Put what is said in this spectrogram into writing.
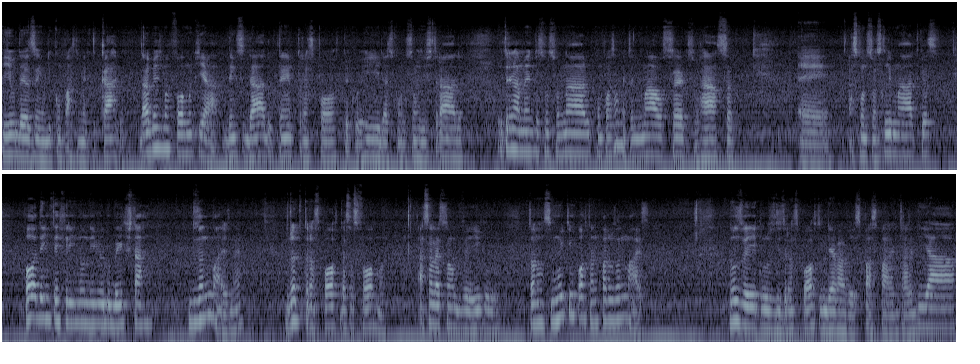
e o desenho de compartimento de carga, da mesma forma que a densidade, o tempo, transporte percorrido, as condições de estrada, o treinamento dos funcionários, comportamento animal, sexo, raça, é, as condições climáticas, podem interferir no nível do bem-estar dos animais, né? Durante o transporte, dessas formas, a seleção do veículo torna-se muito importante para os animais. Nos veículos de transporte deve haver espaço para a entrada de ar,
